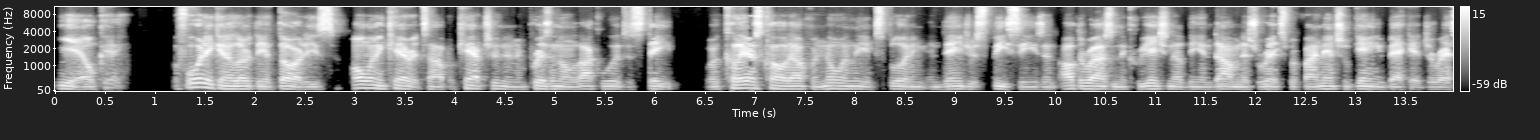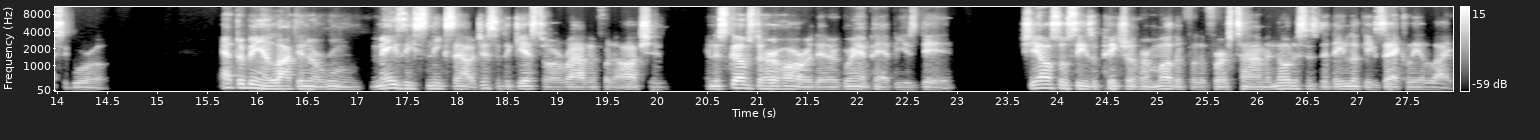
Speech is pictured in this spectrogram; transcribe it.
Yeah, okay. Before they can alert the authorities, Owen and Carrot Top are captured and imprisoned on Lockwood's estate, where Claire's called out for knowingly exploiting endangered species and authorizing the creation of the Indominus Rex for financial gain back at Jurassic World. After being locked in her room, Maisie sneaks out just as the guests are arriving for the auction and discovers to her horror that her grandpappy is dead. She also sees a picture of her mother for the first time and notices that they look exactly alike.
